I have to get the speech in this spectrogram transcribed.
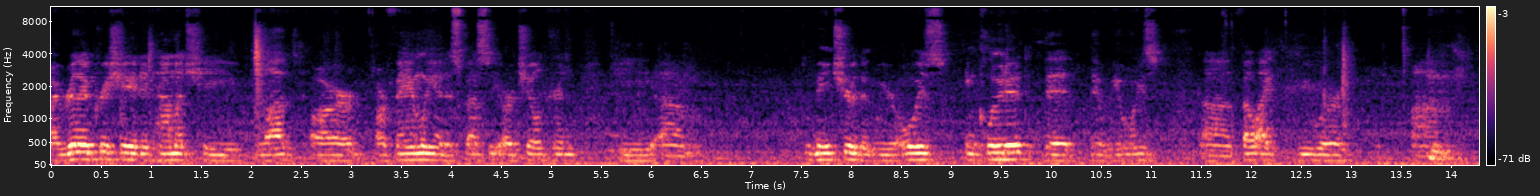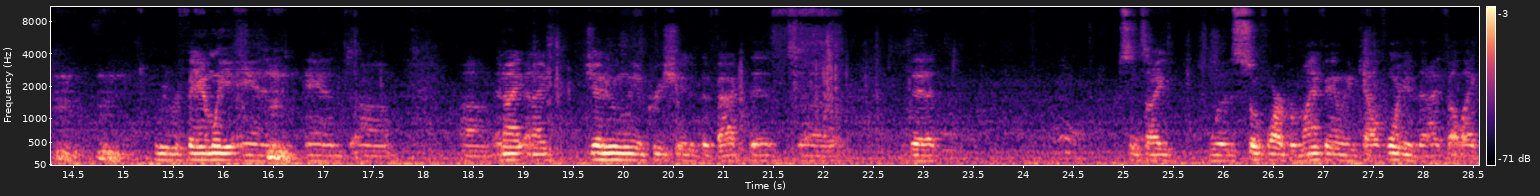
I really appreciated how much he loved our, our family and especially our children. He um, made sure that we were always included, that, that we always uh, felt like we were um, we were family and and um, um, and I and I genuinely appreciated the fact that uh, that since I was so far from my family in California that I felt like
